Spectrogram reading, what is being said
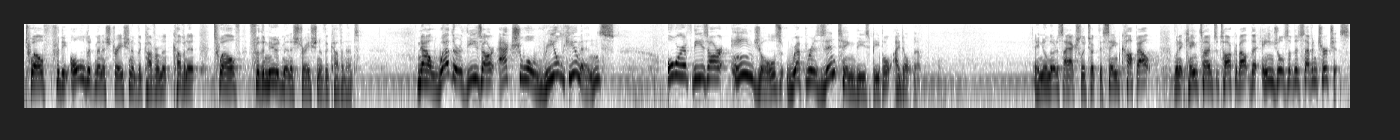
12 for the old administration of the covenant, 12 for the new administration of the covenant. Now, whether these are actual real humans or if these are angels representing these people, I don't know. And you'll notice I actually took the same cop out when it came time to talk about the angels of the seven churches.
